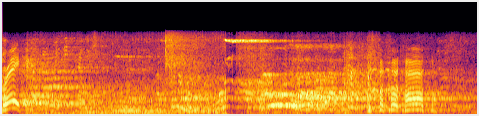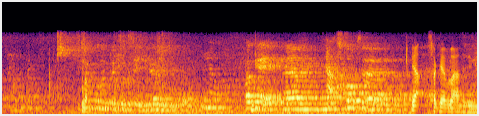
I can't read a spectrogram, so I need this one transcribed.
Break. Тормозить, конечно. goede prikkels Ну, Oké, ehm ja, het stopt. eh, Ja, zal ik even laten zien. ja,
